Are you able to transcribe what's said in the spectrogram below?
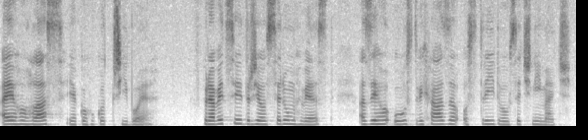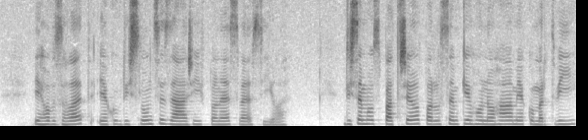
a jeho hlas jako hukot příboje. V pravici držel sedm hvězd a z jeho úst vycházel ostrý dvousečný meč. Jeho vzhled, jako když slunce září v plné své síle. Když jsem ho spatřil, padl jsem k jeho nohám jako mrtvý,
